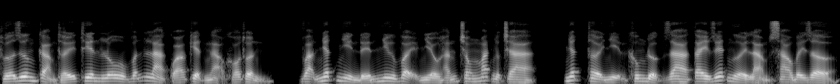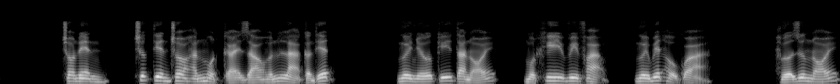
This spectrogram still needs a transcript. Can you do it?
Hứa Dương cảm thấy thiên lô vẫn là quá kiệt ngạo khó thuần, vạn nhất nhìn đến như vậy nhiều hắn trong mắt ngược cha, nhất thời nhịn không được ra tay giết người làm sao bây giờ. Cho nên, trước tiên cho hắn một cái giáo huấn là cần thiết. Ngươi nhớ kỹ ta nói, một khi vi phạm, ngươi biết hậu quả. Hứa Dương nói,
